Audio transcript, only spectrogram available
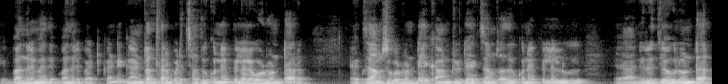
ఇబ్బందుల మీద ఇబ్బందులు పెట్టకండి. గంటల తరబడి చదువుకునే పిల్లలు కూడా ఉంటారు. ఎగ్జామ్స్ కూడా ఉంటాయి. కాంపిటేటివ్ ఎగ్జామ్స్ చదువుకునే పిల్లలు నిరుద్యోగులు ఉంటారు.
